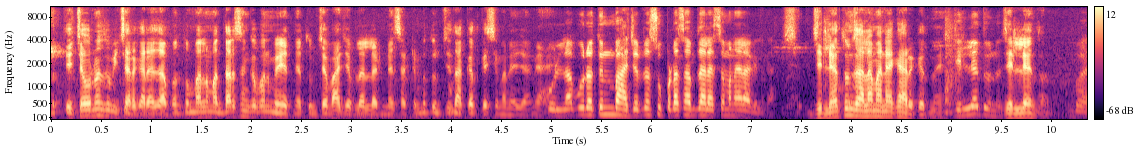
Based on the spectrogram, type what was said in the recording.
मग त्याच्यावरूनच विचार करायचा. आपण तुम्हाला मतदारसंघ पण मिळत नाही तुमच्या भाजपला लढण्यासाठी. मग तुमची ताकद कशी म्हणायची आणि आहे? कोल्हापुरातून भाजपचा सुपडा साफ झाला असं म्हणायला लागेल का? जिल्ह्यातून झाला म्हणाय काय हरकत नाही. जिल्ह्यातूनच? जिल्ह्यातून. बर.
